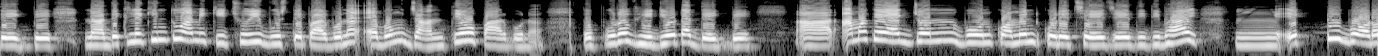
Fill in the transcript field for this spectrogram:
দেখবে। না দেখলে কিন্তু আমি কিছুই বুঝতে পারব না এবং জানতেও পারব না। তো পুরো ভিডিওটা দেখবে। আর আমাকে একজন বোন কমেন্ট করেছে যে দিদি ভাই উম, একটু বড়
